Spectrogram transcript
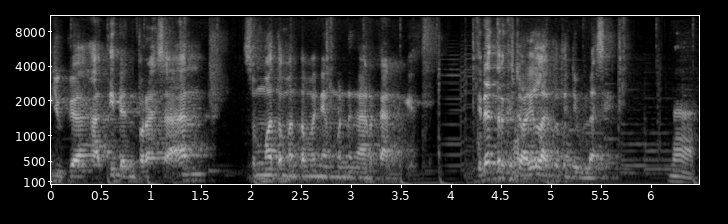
juga hati dan perasaan semua teman-teman yang mendengarkan gitu. Tidak terkecuali lagu 17 ini. Nah,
